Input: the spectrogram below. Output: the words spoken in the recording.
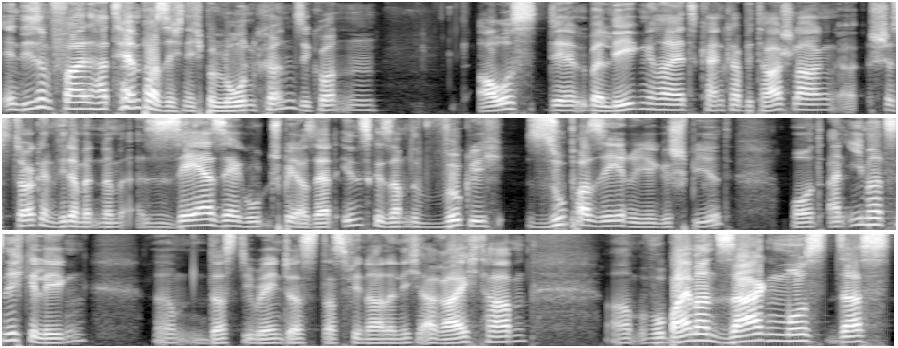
In diesem Fall hat Tampa sich nicht belohnen können. Sie konnten aus der Überlegenheit kein Kapital schlagen. Äh, Shesterkin wieder mit einem sehr, sehr guten Spiel. Also er hat insgesamt eine wirklich super Serie gespielt und an ihm hat es nicht gelegen, ähm, dass die Rangers das Finale nicht erreicht haben. Ähm, wobei man sagen muss, dass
